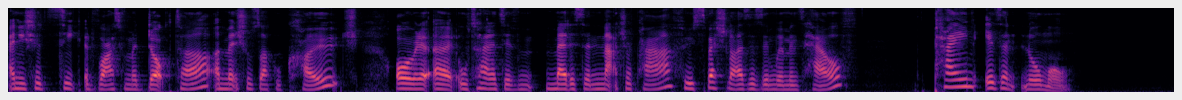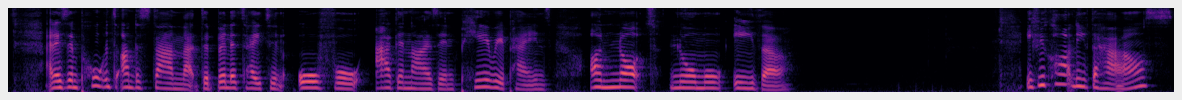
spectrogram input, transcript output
and you should seek advice from a doctor, a menstrual cycle coach, or an uh, alternative medicine naturopath who specializes in women's health. Pain isn't normal. And it's important to understand that debilitating, awful, agonizing period pains are not normal either. If you can't leave the house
